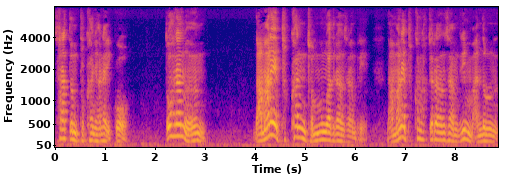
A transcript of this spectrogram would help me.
살았던 북한이 하나 있고 또 하나는 남한의 북한 전문가들이라는 사람들이 남한의 북한 학자라는 사람들이 만들어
